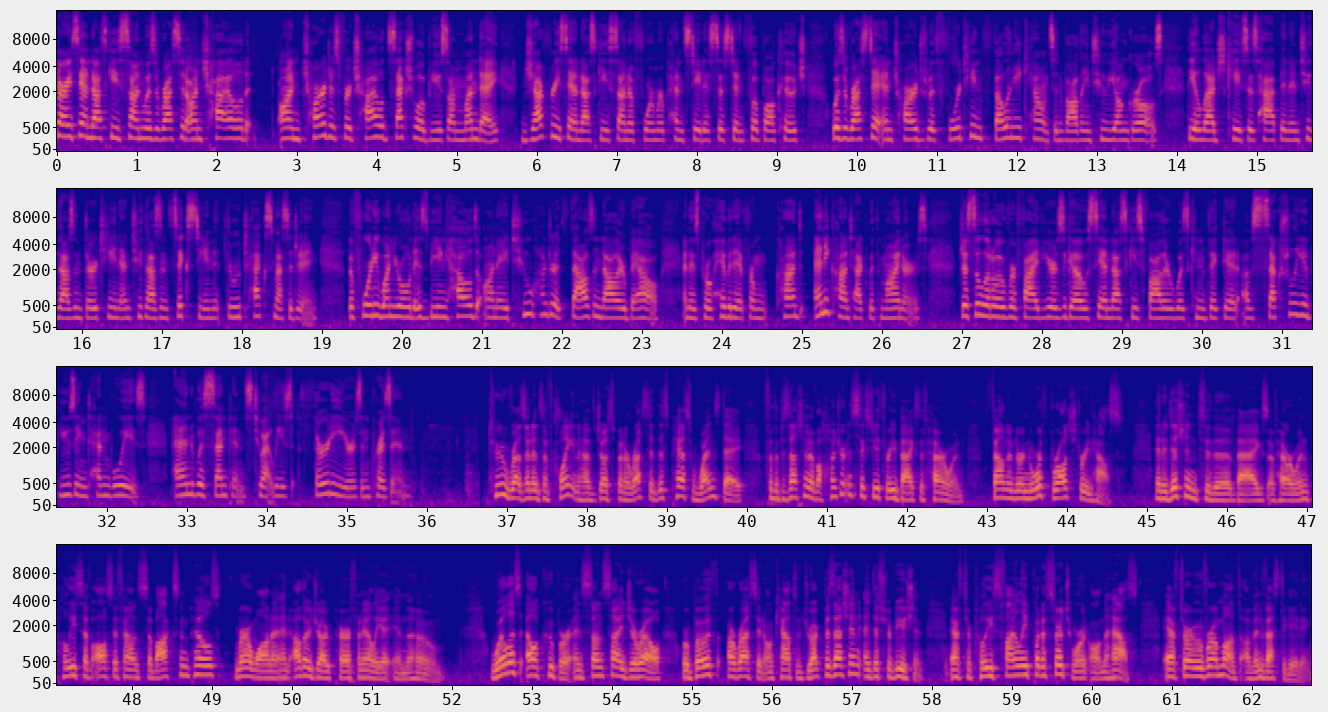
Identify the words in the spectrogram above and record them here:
Jerry Sandusky's son was arrested on child on charges for child sexual abuse on Monday. Jeffrey Sandusky, son of former Penn State assistant football coach, was arrested and charged with 14 felony counts involving two young girls. The alleged cases happened in 2013 and 2016 through text messaging. The 41-year-old is being held on a $200,000 bail and is prohibited from con any contact with minors. Just a little over five years ago, Sandusky's father was convicted of sexually abusing 10 boys and was sentenced to at least 30 years in prison. Two residents of Clayton have just been arrested this past Wednesday for the possession of 163 bags of heroin found in their North Broad Street house. In addition to the bags of heroin, police have also found Suboxone pills, marijuana, and other drug paraphernalia in the home. Willis L. Cooper and Sunside Jarrell were both arrested on counts of drug possession and distribution after police finally put a search warrant on the house after over a month of investigating.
